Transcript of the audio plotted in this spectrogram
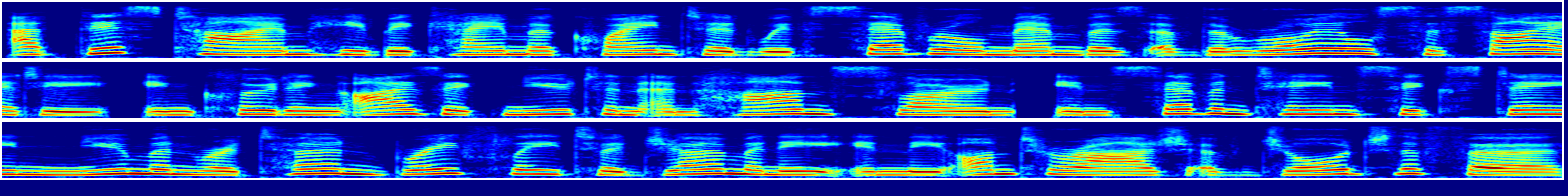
At this time he became acquainted with several members of the Royal Society, including Isaac Newton and Hans Sloane. In 1716 Neumann returned briefly to Germany in the entourage of George I.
